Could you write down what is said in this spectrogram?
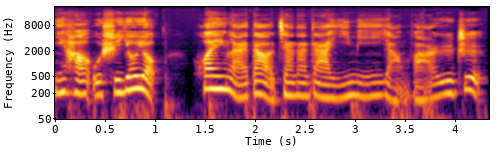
你好，我是悠悠，欢迎来到加拿大移民养娃日志。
